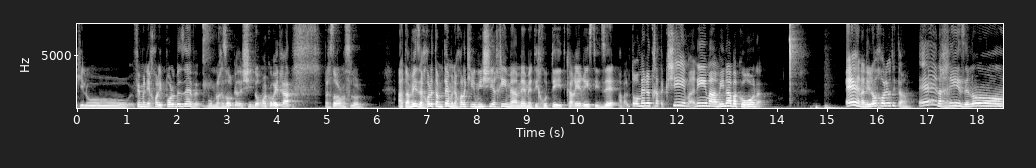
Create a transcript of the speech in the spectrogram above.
כאילו, לפעמים אני יכול ליפול בזה, ובום, לחזור כזה שידור, מה קורה איתך? תחזור למסלול. אתה מבין, זה יכול לטמטם, אני יכול להכיר מישהי הכי מהממת, איכותית, קרייריסטית, זה, אבל אתה אומרת לך, תקשיב, אני מאמינה בקורונה. אין, אני לא יכול להיות איתם. אין, אחי, זה לא...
